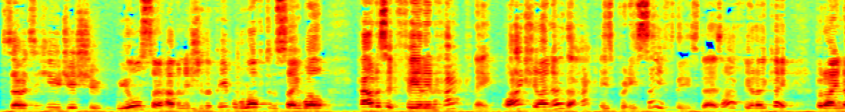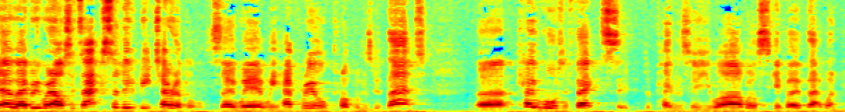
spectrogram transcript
so it's a huge issue. We also have an issue that people will often say, well, how does it feel in Hackney? Well, actually, I know that Hackney is pretty safe these days. I feel okay. But I know everywhere else it's absolutely terrible. So we we have real problems with that. Uh, cohort effects, it depends who you are, we'll skip over that one.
